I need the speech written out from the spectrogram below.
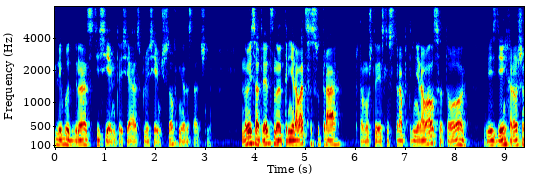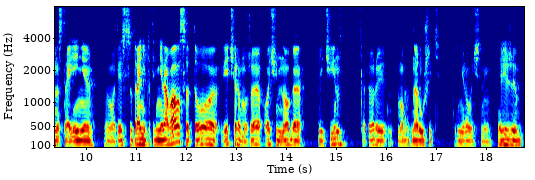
либо 12.7, то есть я сплю 7 часов, мне достаточно. Ну и, соответственно, тренироваться с утра, потому что если с утра потренировался, то весь день хорошее настроение. Вот. Если с утра не потренировался, то вечером уже очень много причин, которые могут нарушить тренировочный режим.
